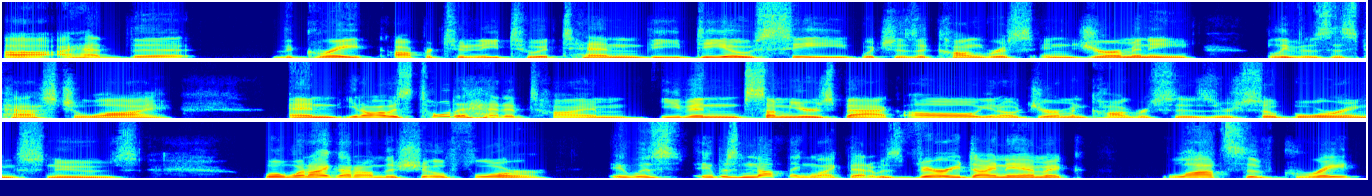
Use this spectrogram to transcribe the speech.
uh, i had the the great opportunity to attend the DOC, which is a congress in Germany. Believe it was this past July. And, you know, I was told ahead of time, even some years back, oh, you know, German congresses are so boring, snooze. Well, when I got on the show floor, it was it was nothing like that. It was very dynamic, lots of great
